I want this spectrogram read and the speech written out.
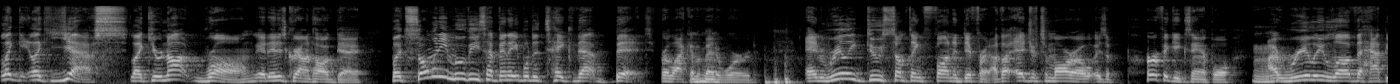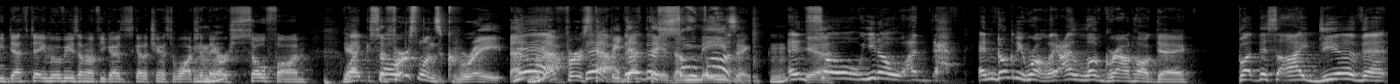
like like yes like you're not wrong it is groundhog day but so many movies have been able to take that bit for lack of a mm-hmm. better word and really do something fun and different. I thought edge of tomorrow is a perfect example. Mm-hmm. I really love the happy death day movies. I don't know if you guys got a chance to watch them. They mm-hmm. are so fun. Like so the first one's great. That, Yeah, that first yeah, Happy they're- Death they're Day is so amazing. and Yeah. so, you know, I, and don't get me wrong, like I love Groundhog Day, but this idea that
